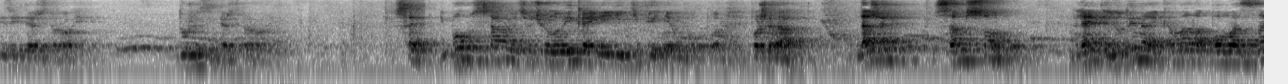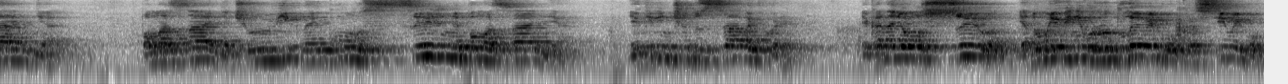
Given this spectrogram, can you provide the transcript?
ти зійдеш з дороги. Дуже зійдеш з дороги. Все. І Бог ставив цього чоловіка і, і діти гнів по- пожирали. Навіть Самсон. Гляньте, людина, яка мала помазання, помазання, чоловік, на якому сильне помазання, яке він чудеса витворив, яка на ньому сила. Я думаю, він і вродливий був, красивий був.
